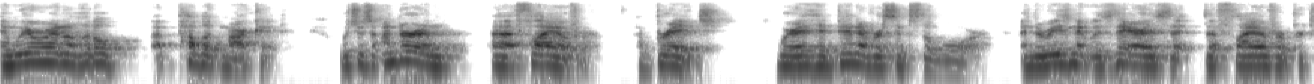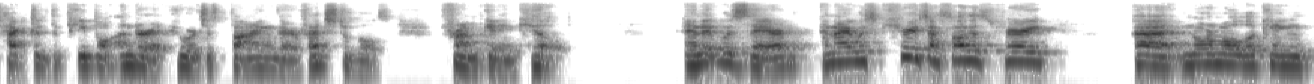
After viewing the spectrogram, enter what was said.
and we were in a little uh, public market, which was under a uh, flyover, a bridge, where it had been ever since the war. And the reason it was there is that the flyover protected the people under it who were just buying their vegetables from getting killed. And it was there, and I was curious. I saw this very uh, normal-looking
